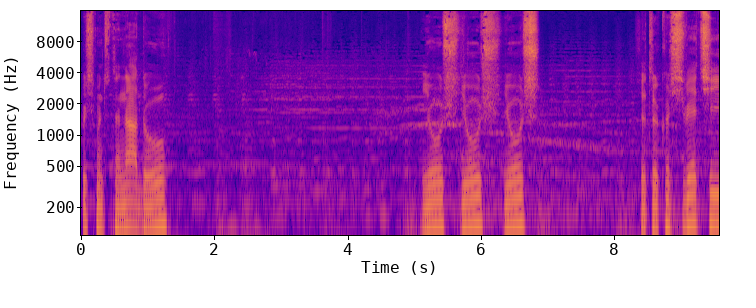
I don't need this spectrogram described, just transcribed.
Pójdźmy tutaj na dół. Już, już, już. Się tylko świeci.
